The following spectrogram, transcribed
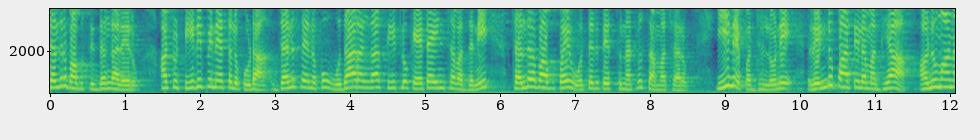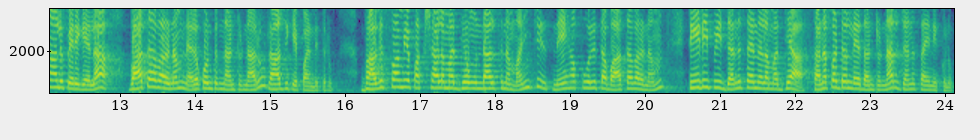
చంద్రబాబు సిద్ధంగా లేరు. అటు టీడీపీ నేతలు కూడా జనసేనకు ఉదారంగా సీట్లు కేటాయించవద్దని చంద్రబాబుపై ఒత్తిడి తెస్తున్నట్లు సమాచారం. ఈ నేపథ్యంలోనే రెండు పార్టీల మధ్య మధ్య అనుమానాలు పెరిగేలా వాతావరణం నెలకొంటుందంటున్నారు రాజకీయ పండితులు. భాగస్వామ్య పక్షాల మధ్య ఉండాల్సిన మంచి స్నేహపూరిత వాతావరణం టీడీపీ జనసేనల మధ్య కనపడడం లేదంటున్నారు జన సైనికులు.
